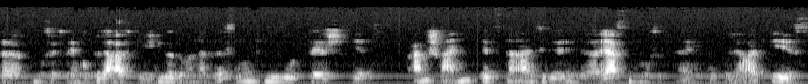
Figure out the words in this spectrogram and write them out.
äh, homosexuellen Gruppe der AfD übergewandert ist und Mirko Welsch jetzt anscheinend jetzt der einzige in der ersten homosexuellen Gruppe der AfD ist.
